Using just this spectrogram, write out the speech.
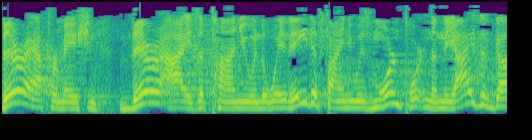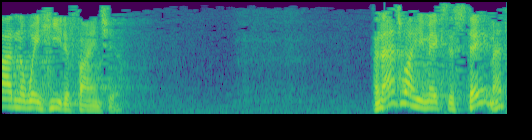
their affirmation, their eyes upon you and the way they define you is more important than the eyes of God and the way He defines you. And that's why He makes this statement.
